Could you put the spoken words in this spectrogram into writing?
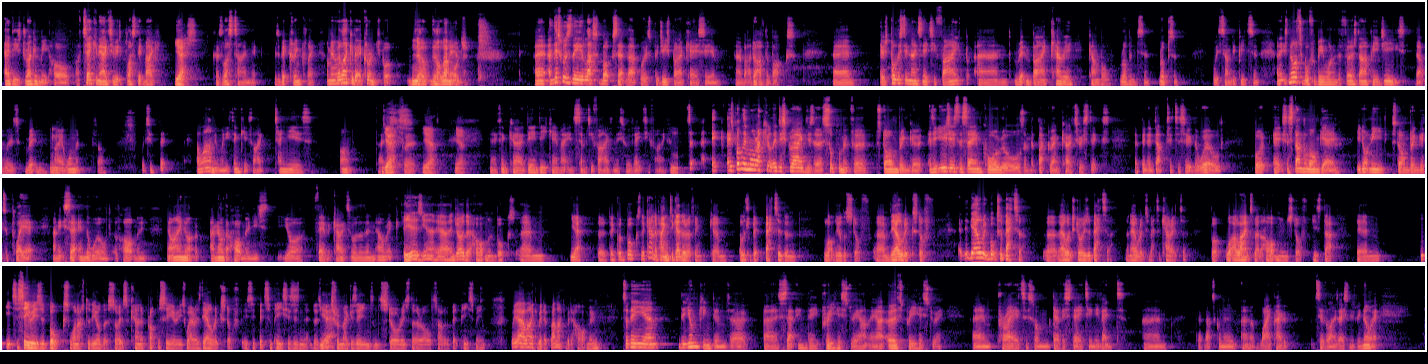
Eddie's Dragonmeet haul. I've taken it out of its plastic bag Yes. because last time it was a bit crinkly. I mean, we like a bit of crunch, but there's No, a, there's not a that much. Uh, and this was the last box set that was produced by Chaosium, uh, but I don't have the box. Um, it was published in 1985 and written by Kerie Campbell Robinson, Robson with Sandy Petersen. And it's notable for being one of the first RPGs that was written by Mm. a woman. So, which is a bit alarming when you think it's like 10 years on. Yes. Yeah. Yeah. Yeah, I think uh, D&D came out in 75 and this was 85. Mm. So it, it's probably more accurately described as a supplement for Stormbringer as it uses the same core rules and the background characteristics have been adapted to suit the world. But it's a standalone game. You don't need Stormbringer to play it and it's set in the world of Hawkmoon. Now I know I know that Hawkmoon is your favourite character other than Elric. He is, yeah, yeah. I enjoyed the Hawkmoon books. Um, yeah, they're, they're good books. They kind of hang together, I think, um, a little bit better than a lot of the other stuff. Um, the Elric stuff, the Elric books are better. Uh, the Elric stories are better, and Elric's a better character. But what I liked about the Hawkmoon stuff is that um, it's a series of books, one after the other, so it's a kind of proper series. Whereas the Elric stuff is bits and pieces, isn't it? There's Yeah. bits from magazines and the stories that are all sort of a bit piecemeal. But yeah, I like a bit of I like a bit of Hawkmoon. So the um, the Young Kingdoms are uh, set in the prehistory, aren't they? Earth's prehistory, um, prior to some devastating event um, that, that's going to uh, wipe out civilization as we know it.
